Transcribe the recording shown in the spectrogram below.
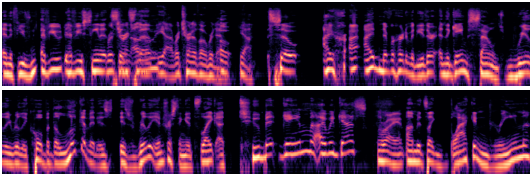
and if you've have you have you seen it Return since of then? yeah, Return of Obra Dinn. Oh yeah. So I, I I'd never heard of it either, and the game sounds really really cool. But the look of it is is really interesting. It's like a two bit game, I would guess. Right. Um, it's like black and green.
